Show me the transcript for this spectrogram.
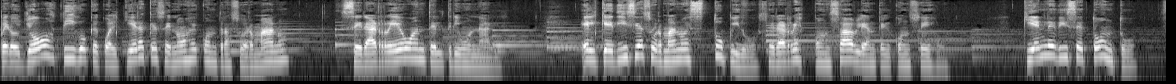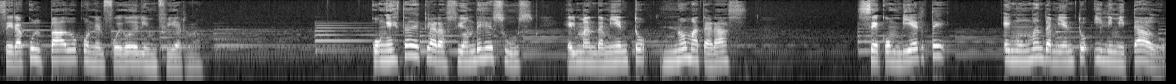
Pero yo os digo que cualquiera que se enoje contra su hermano será reo ante el tribunal. El que dice a su hermano estúpido será responsable ante el consejo. Quien le dice tonto será culpado con el fuego del infierno. Con esta declaración de Jesús, el mandamiento no matarás se convierte en un mandamiento ilimitado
